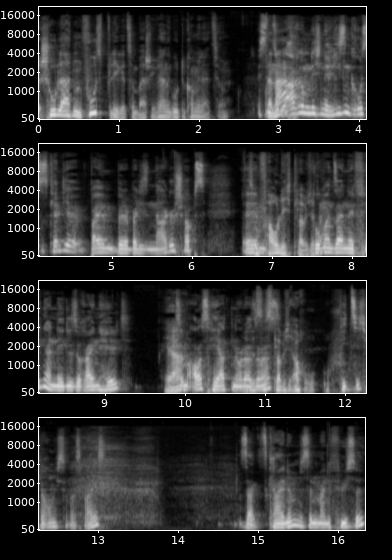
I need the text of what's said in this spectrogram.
Schuhladen und Fußpflege zum Beispiel wäre eine gute Kombination. Ist ein Danach- Solarium nicht ein riesengroßes, kennt ihr bei, bei, bei diesen Nagelshops, So ähm, V-Licht, glaube ich, wo oder? man seine Fingernägel so reinhält ja. zum Aushärten oder das sowas? ist, glaube ich, auch. uff. Witzig, warum ich sowas weiß. Sagt's keinem, das sind meine Füße.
